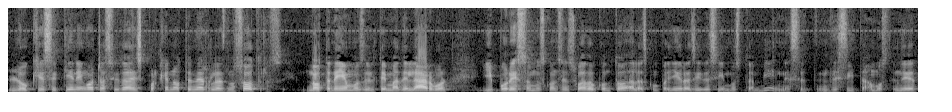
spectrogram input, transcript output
lo que se tiene en otras ciudades, ¿por qué no tenerlas nosotros? No teníamos el tema del árbol y por eso hemos consensuado con todas las compañeras y decimos, también necesitamos tener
